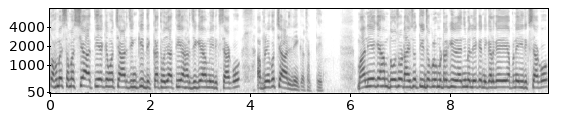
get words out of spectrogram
तो हमें समस्या आती है कि वहाँ चार्जिंग की दिक्कत हो जाती है, हर जगह हम ई रिक्शा को, अपने को चार्ज नहीं कर सकते। मानिए कि हम 200, 250, 300 किलोमीटर की रेंज में लेके निकल गए अपने ई रिक्शा को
